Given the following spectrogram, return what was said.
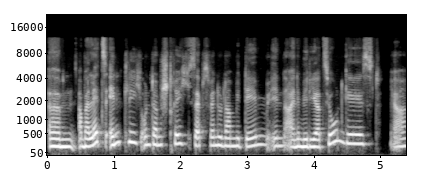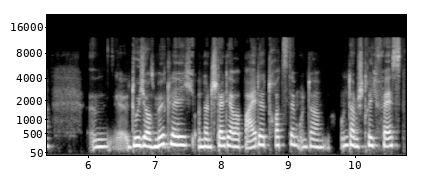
Ähm, aber letztendlich unterm Strich, selbst wenn du dann mit dem in eine Mediation gehst, ja, ähm, durchaus möglich. Und dann stellt ihr aber beide trotzdem unter, unterm Strich fest,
